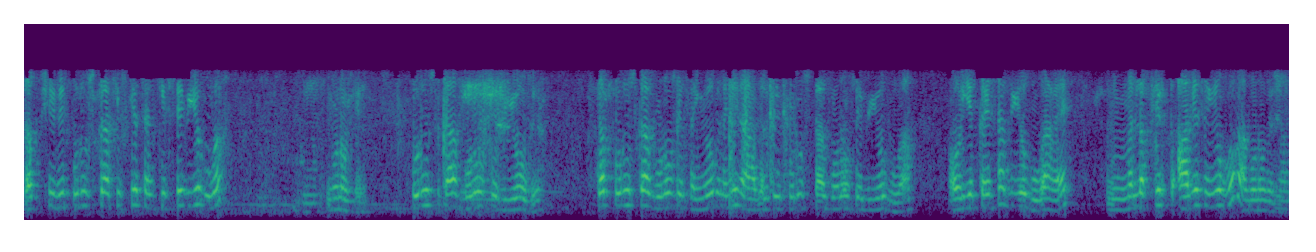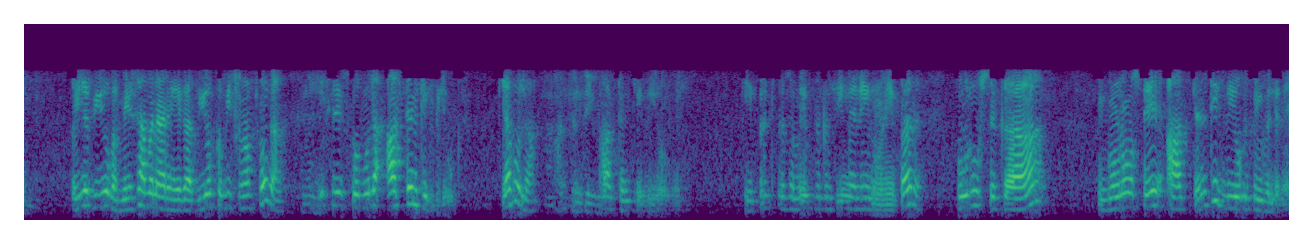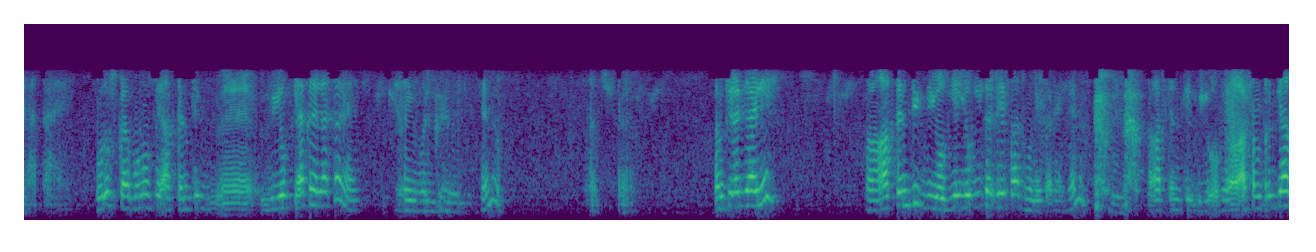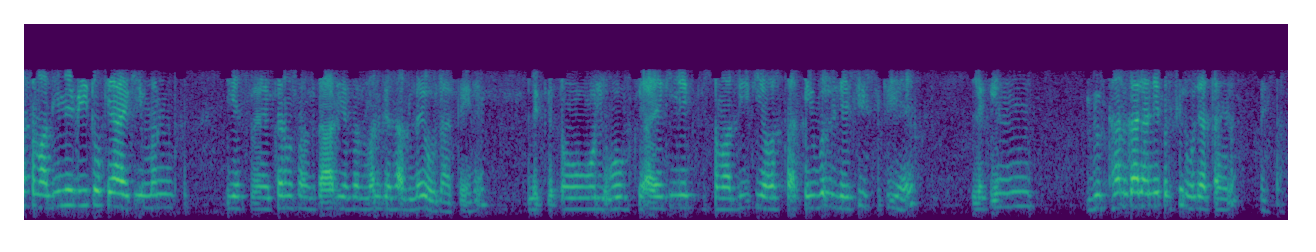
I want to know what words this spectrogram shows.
तब फिर पुरुष का किसके किससे वियोग हुआ? गुणों से। पुरुष का गुणों से वियोग। तब पुरुष का गुणों से संयोग नहीं रहा बल्कि पुरुष का गुणों से वियोग हुआ। और ये कैसा वियोग हुआ है? मतलब फिर तो आगे संयोग होगा गुणों के साथ? तो ये वियोग हमेशा बना रहेगा वियोग कभी समाप्त होगा? इसलिए इसको बोला आतंकिक वियोग। क्या बोला? आतंकिक वियोग। कि प्रकृति में लीन होने पर पुरुष का गुणों से आत्यंतिक वियोग कैवल्य रहता है। पुरुष का गुणों से आत्यंतिक वियोग क्या कहलाता है? है ना? अच्छा। पंक्ति लग जाएगी? हाँ आत्यंतिक वियोग ये योगी का देपात होने पर है ना? आत्यंतिक वियोग है और असंप्रज्ञा समाधि में भी तो क्या है कि मन ये कर्म संस्कार ये सब मन के साथ लय हो जाते हैं लेकिन तो वो, वो क्या है कि एक समाधि की अवस्था केवल जैसी स्थिति है लेकिन व्युत्थान काल आने पर फिर हो जाता है ना ऐसा।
